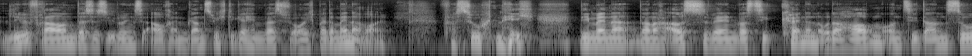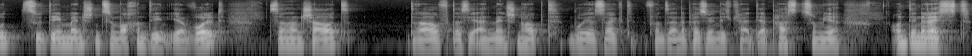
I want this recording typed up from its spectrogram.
Liebe Frauen, das ist übrigens auch ein ganz wichtiger Hinweis für euch bei der Männerwahl. Versucht nicht, die Männer danach auszuwählen, was sie können oder haben und sie dann so zu dem Menschen zu machen, den ihr wollt, sondern schaut drauf, dass ihr einen Menschen habt, wo ihr sagt, von seiner Persönlichkeit, der passt zu mir und den Rest,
